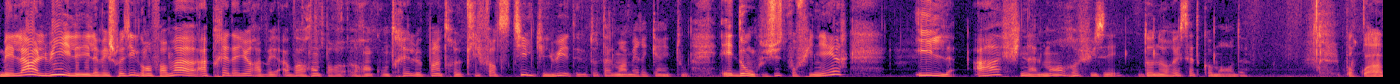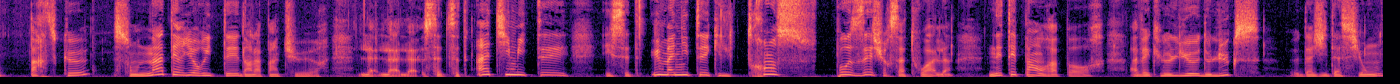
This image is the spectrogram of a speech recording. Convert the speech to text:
Mais là, lui, il, avait choisi le grand format après, d'ailleurs, avoir rencontré le peintre Clifford Steele, qui lui était totalement américain et tout. Et donc, juste pour finir, il a finalement refusé d'honorer cette commande. Pourquoi Parce que son intériorité dans la peinture, cette, intimité et cette humanité qu'il transposait sur sa toile n'était pas en rapport avec le lieu de luxe, d'agitation,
